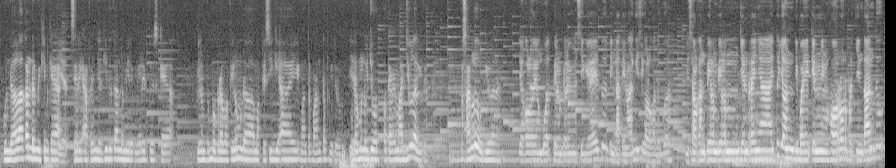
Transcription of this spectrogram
Gundala kan udah bikin kayak Iya. seri Avenger gitu kan udah mirip-mirip terus kayak film beberapa film udah pakai CGI mantep-mantep gitu. Iya. udah menuju OTW maju lah gitu. Pesan lu gimana? Ya kalau yang buat film-film CGI itu tingkatin lagi sih kalau kata gua. Misalkan film-film genrenya itu jangan dibanyakin yang horor percintaan tuh.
